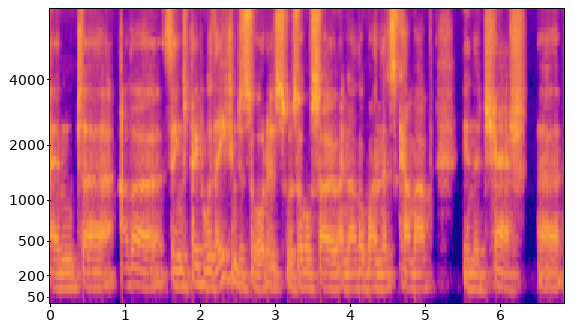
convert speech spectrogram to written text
and uh, other things. People with eating disorders was also another one that's come up in the chat. Uh,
